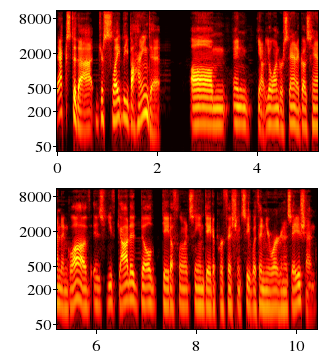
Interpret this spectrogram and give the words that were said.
next to that, just slightly behind it, um, and you know you'll understand it goes hand in glove. Is you've got to build data fluency and data proficiency within your organization.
